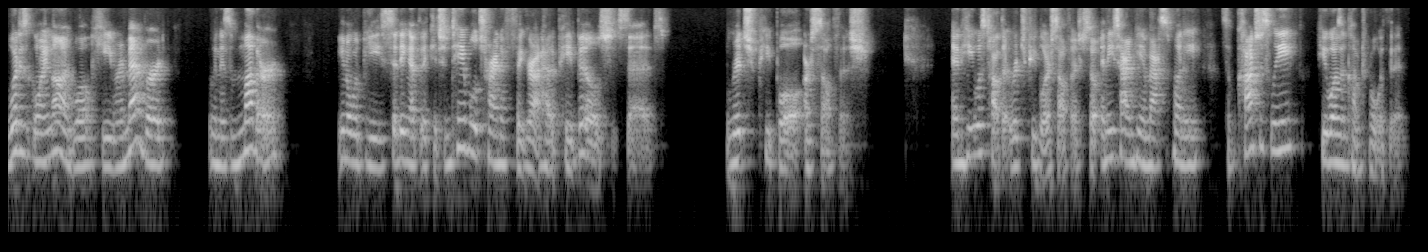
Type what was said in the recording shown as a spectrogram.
what is going on? Well, he remembered when his mother, you know, would be sitting at the kitchen table trying to figure out how to pay bills. She said, rich people are selfish. And he was taught that rich people are selfish. So anytime he amassed money subconsciously, he wasn't comfortable with it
